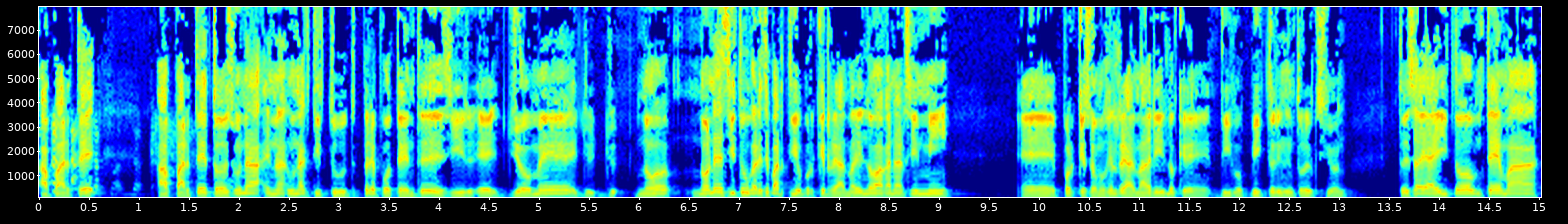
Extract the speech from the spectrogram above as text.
aparte... aparte de todo, es una, una, actitud prepotente de decir, eh, yo me no, no necesito jugar ese partido porque el Real Madrid lo va a ganar sin mí, eh, porque somos el Real Madrid, lo que dijo Víctor en su introducción. Entonces hay ahí todo un tema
